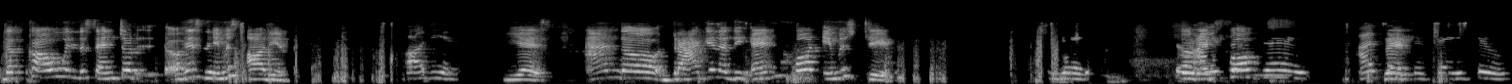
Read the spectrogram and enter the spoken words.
The cow in the center, uh, his name is Aryan. Aryan. Yes. And the dragon at the end, her name is Jade. Jade. So Red Fox, I Red. said the Jade too.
